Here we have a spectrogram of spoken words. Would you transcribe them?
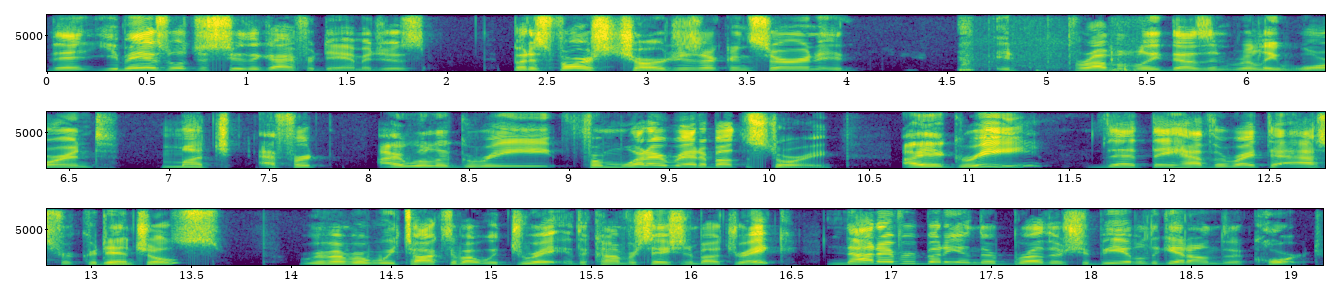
then you may as well just sue the guy for damages. But as far as charges are concerned it it probably doesn't really warrant much effort. I will agree from what I read about the story I agree that they have the right to ask for credentials Remember we talked about with Drake the conversation about Drake? Not everybody and their brother should be able to get onto the court.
